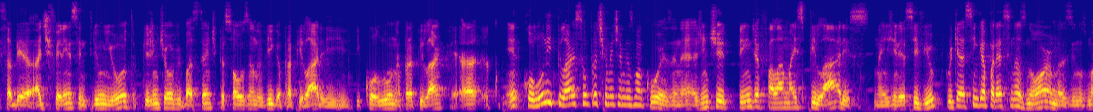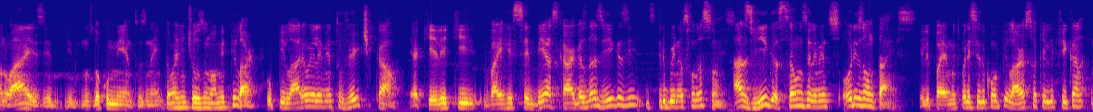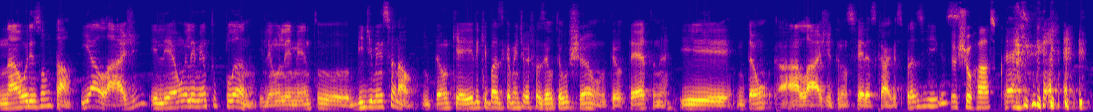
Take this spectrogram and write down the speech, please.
saber a diferença entre um e outro, porque a gente ouve bastante pessoal usando viga para pilar e, e coluna para pilar. É, é, coluna e pilar são praticamente a mesma coisa, né? A gente tende a falar mais pilares na engenharia civil, porque é assim que aparece nas normas e nos manuais e, e nos documentos, né? Então a gente usa o nome pilar. O pilar é o elemento vertical, é aquele que vai receber as cargas das vigas e distribuir nas fundações. As vigas são os elementos horizontais. Ele é muito parecido com o pilar, só que ele fica na horizontal. E a laje, ele é um elemento plano, ele é um elemento bidimensional. Então, que é ele que basicamente vai fazer o teu chão, o teu teto, né? E então a laje transfere as cargas para as vigas. Seu churrasco.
